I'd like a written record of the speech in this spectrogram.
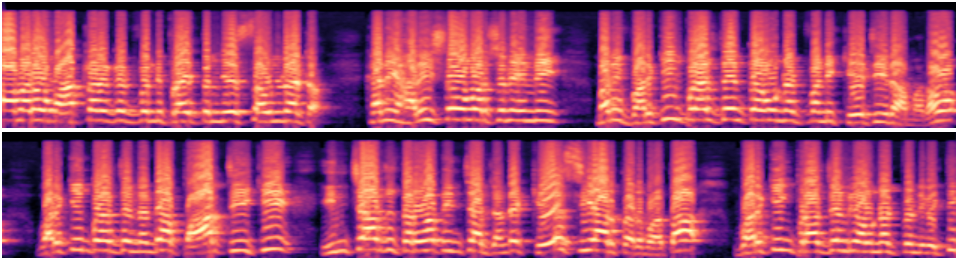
రామారావు మాట్లాడేటటువంటి ప్రయత్నం చేస్తా ఉన్నట కానీ హరీష్ రావు వర్షన్ ఏంది? మరి వర్కింగ్ ప్రెసిడెంట్గా ఉన్నటువంటి కేటీ రామారావు వర్కింగ్ ప్రెసిడెంట్ అంటే ఆ పార్టీకి ఇన్ఛార్జ్ తర్వాత ఇన్ఛార్జ్ అంటే కేసీఆర్ తర్వాత వర్కింగ్ ప్రెసిడెంట్గా ఉన్నటువంటి వ్యక్తి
